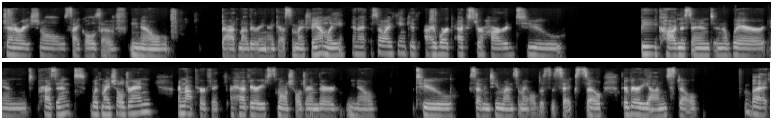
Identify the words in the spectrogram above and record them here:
generational cycles of, you know, bad mothering, I guess, in my family. And I, so I think it, I work extra hard to be cognizant and aware and present with my children. I'm not perfect. I have very small children. They're, you know, to 17 months and my oldest is six. So they're very young still. But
